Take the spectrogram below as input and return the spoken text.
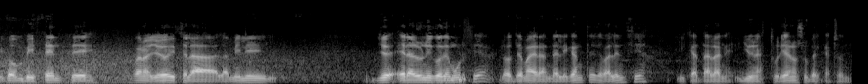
y con Vicente. Bueno, yo hice la, la mili. Yo era el único de Murcia, los demás eran de Alicante, de Valencia y catalanes, y un asturiano súper cachondo.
